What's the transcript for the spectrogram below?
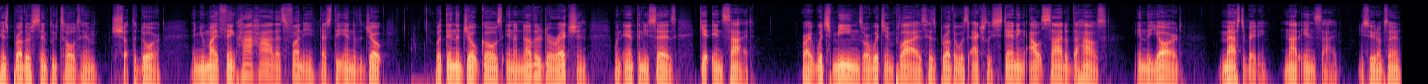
his brother simply told him, shut the door. And you might think, ha ha, that's funny. That's the end of the joke. But then the joke goes in another direction when Anthony says, get inside, right? Which means or which implies his brother was actually standing outside of the house in the yard masturbating, not inside. You see what I'm saying?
